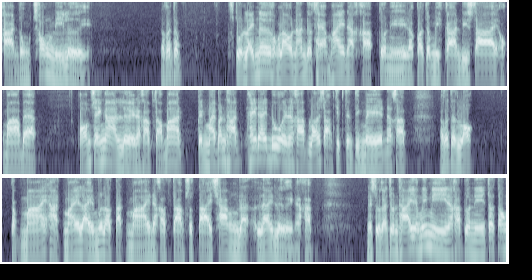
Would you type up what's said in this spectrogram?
ผ่านตรงช่องนี้เลย แล้วก็จะ ส่วนไลเนอร์ของเรานั้นเดี๋ยวแถมให้นะครับ ตัวนี้แล้วก็จะมีการดีไซน์ออกมาแบบพร้อมใช้งานเลยนะครับ สามารถเป็นไม้บรรทัดให้ได้ด้วยนะครับ130เซนติเมตรนะครับแล้วก็จะล็อกกับไม้อัดไม้อะไรเมื่อเราตัดไม้นะครับ ตามสไตล์ช่างและได้เลยนะครับ ในส่วนการชนท้ายยังไม่มีนะครับ ตัวนี้จะต้อง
